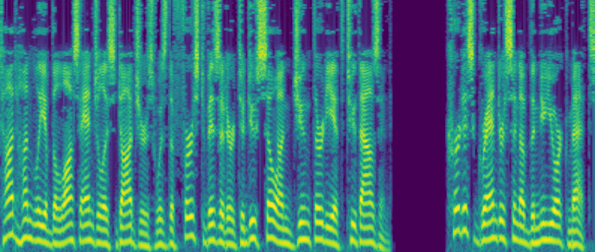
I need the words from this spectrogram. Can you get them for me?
Todd Hundley of the Los Angeles Dodgers was the first visitor to do so on June 30, 2000. Curtis Granderson of the New York Mets,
